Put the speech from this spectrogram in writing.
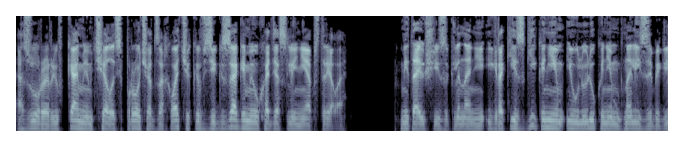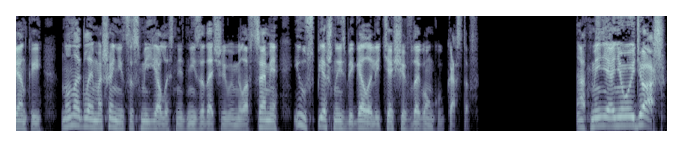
Азура рывками мчалась прочь от захватчиков, зигзагами уходя с линии обстрела. Метающие заклинания игроки с гиканьем и улюлюканьем гнались за беглянкой, но наглая мошенница смеялась над незадачливыми ловцами и успешно избегала летящих вдогонку кастов. «От меня не уйдешь!»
